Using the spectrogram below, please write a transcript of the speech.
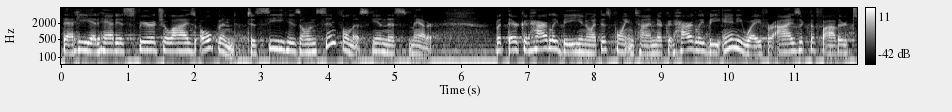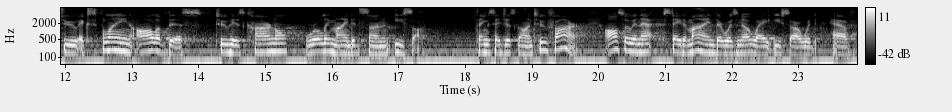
That he had had his spiritual eyes opened to see his own sinfulness in this matter. But there could hardly be, you know, at this point in time, there could hardly be any way for Isaac the father to explain all of this to his carnal, worldly minded son Esau. Things had just gone too far. Also, in that state of mind, there was no way Esau would have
